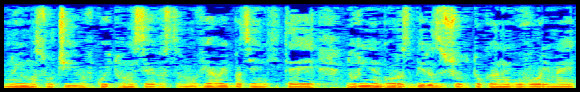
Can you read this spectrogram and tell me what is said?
но има случаи, в които не се възстановява и пациентите дори не го разбират, защото тук не говориме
